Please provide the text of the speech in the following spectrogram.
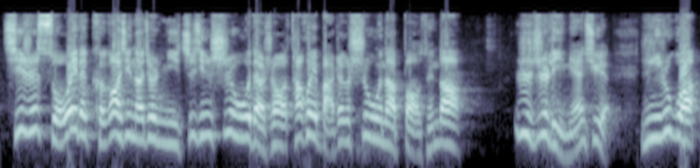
其实所谓的可靠性呢，就是你执行事务的时候，它会把这个事务呢保存到日志里面去。你如果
